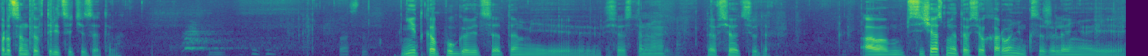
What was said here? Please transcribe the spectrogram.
процентов 30 из этого. Нитка, пуговица там и все остальное. Да, все отсюда. А сейчас мы это все хороним, к сожалению, и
